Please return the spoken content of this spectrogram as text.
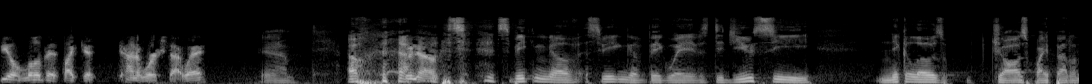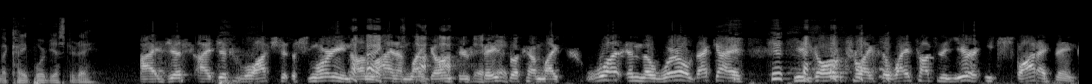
feel a little bit like it kind of works that way. Yeah. Oh, Who knows? speaking of speaking of big waves, did you see Nicolo's Jaws wipeout on the kiteboard yesterday? I just I just watched it this morning online. I'm like going through Facebook. I'm like, what in the world? That guy, he's going for like the white wipeouts of the year at each spot. I think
